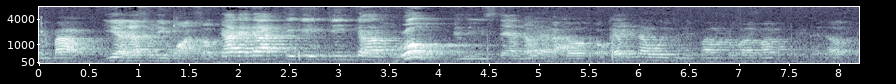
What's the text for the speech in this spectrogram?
and bow. Yeah, that's what he wants. So, ga ga ga, ki ga, room. And then you stand up and bow. Okay. Every time we do the final kabbalah, stand up,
